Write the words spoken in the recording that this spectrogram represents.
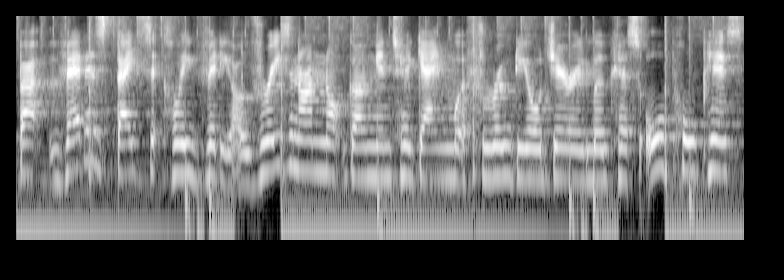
but that is basically video. The reason I'm not going into a game with Rudy or Jerry Lucas or Paul Pierce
